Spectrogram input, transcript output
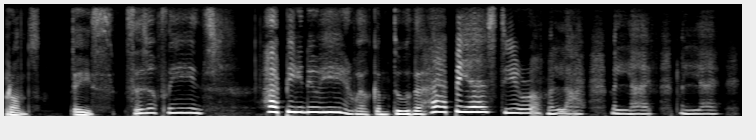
Pronto, é isso. Sejam felizes. Happy New Year, welcome to the happiest year of my life, my life, my life.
